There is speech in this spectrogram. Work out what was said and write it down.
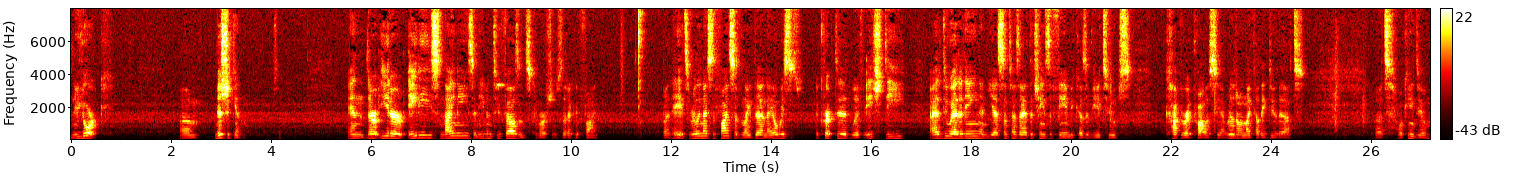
New York, um, Michigan. And there are either 80s, 90s, and even 2000s commercials that I could find. But hey, it's really nice to find something like that, and I always equipped it with HD. I had to do editing, and yes, sometimes I had to change the theme because of YouTube's copyright policy. I really don't like how they do that. But what can you do?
